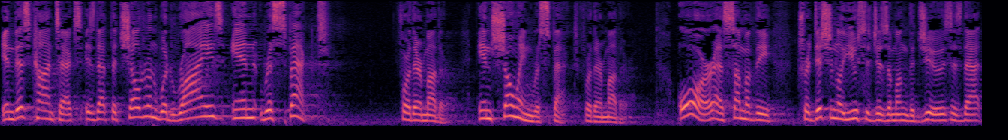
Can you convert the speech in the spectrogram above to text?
in this context is that the children would rise in respect for their mother, in showing respect for their mother. Or, as some of the traditional usages among the Jews is that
